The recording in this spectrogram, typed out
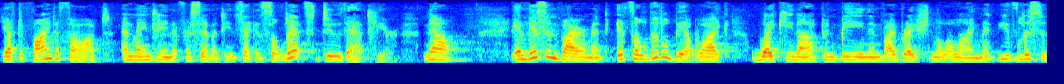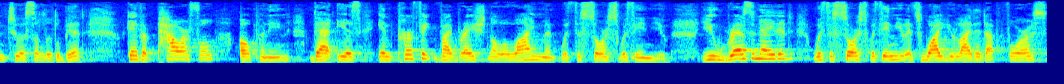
you have to find a thought and maintain it for 17 seconds. So let's do that here. Now in this environment it's a little bit like waking up and being in vibrational alignment. You've listened to us a little bit. Gave a powerful opening that is in perfect vibrational alignment with the source within you. You resonated with the source within you. It's why you lighted up for us.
